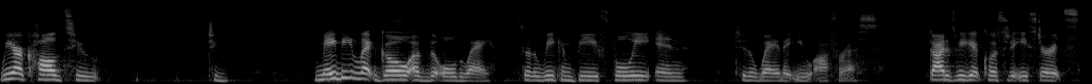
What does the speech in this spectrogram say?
we are called to, to maybe let go of the old way so that we can be fully in to the way that you offer us. God, as we get closer to Easter, it's,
